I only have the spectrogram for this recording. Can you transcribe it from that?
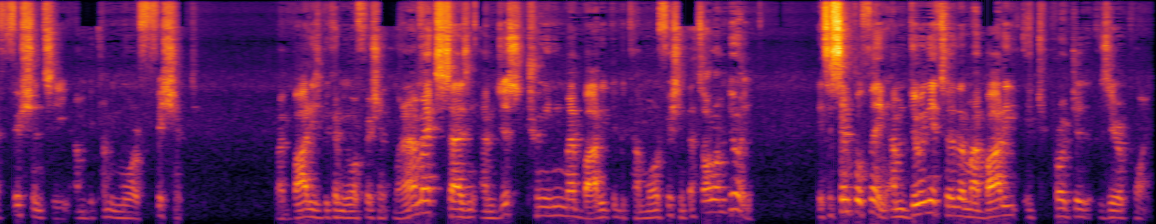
efficiency. I'm becoming more efficient. My body's becoming more efficient. When I'm exercising, I'm just training my body to become more efficient. That's all I'm doing. It's a simple thing. I'm doing it so that my body approaches zero point.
